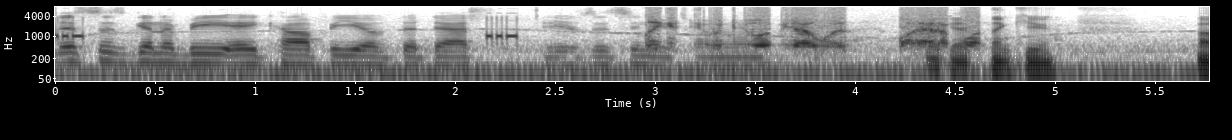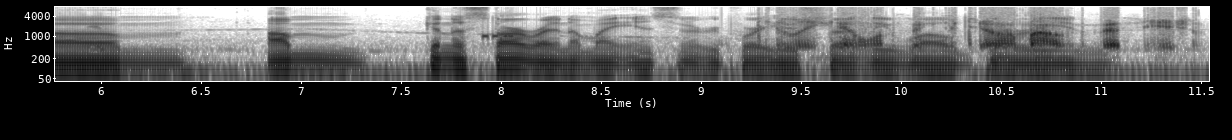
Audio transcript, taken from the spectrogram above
This is gonna be a copy of the dash. Is this in Lincoln you let me know with. Okay, thank you. Um, I'm gonna start writing up my incident report here Lincoln shortly while 152 Dorian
